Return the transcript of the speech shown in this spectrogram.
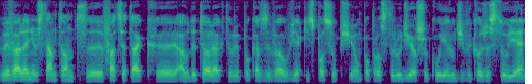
wywaleniu stamtąd e, faceta, audytora, który pokazywał w jaki sposób się po prostu ludzi oszukuje, ludzi wykorzystuje,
